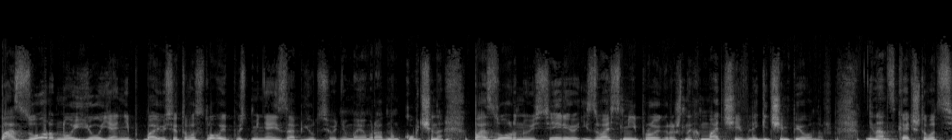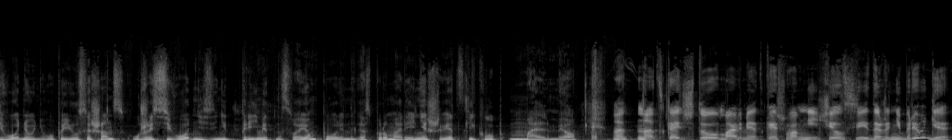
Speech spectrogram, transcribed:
позорную, я не побоюсь этого слова, и пусть меня и забьют сегодня в моем родном Купчино, позорную серию из восьми проигрышных матчей в Лиге чемпионов. И надо сказать, что вот сегодня у него появился шанс. Уже сегодня «Зенит» примет на своем поле на «Газпром-арене» шведский клуб «Мальмё». Надо, надо сказать, что Мальме, это, конечно, вам не Челси и даже не Брюге.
